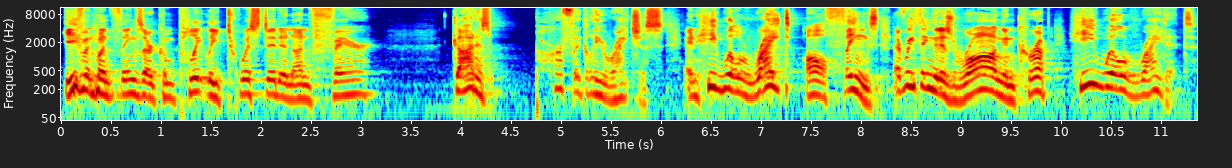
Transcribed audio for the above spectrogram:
Even when things are completely twisted and unfair, God is perfectly righteous and He will right all things. Everything that is wrong and corrupt, He will right it.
